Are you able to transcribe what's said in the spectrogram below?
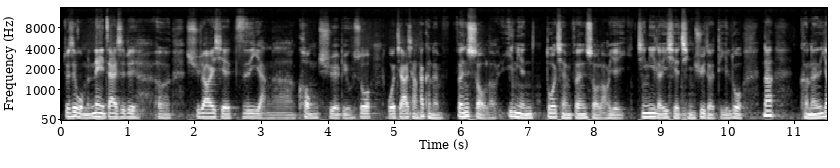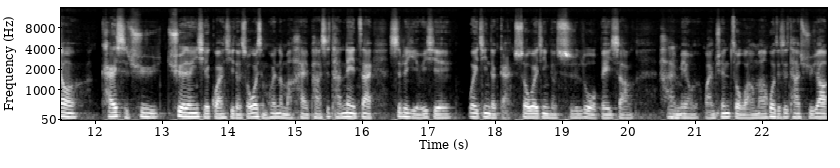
就是我们内在是不是呃需要一些滋养啊？空缺，比如说我假想他可能分手了一年多前分手，然后也经历了一些情绪的低落，那可能要开始去确认一些关系的时候，为什么会那么害怕？是他内在是不是有一些未尽的感受、未尽的失落、悲伤还没有完全走完吗？或者是他需要？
